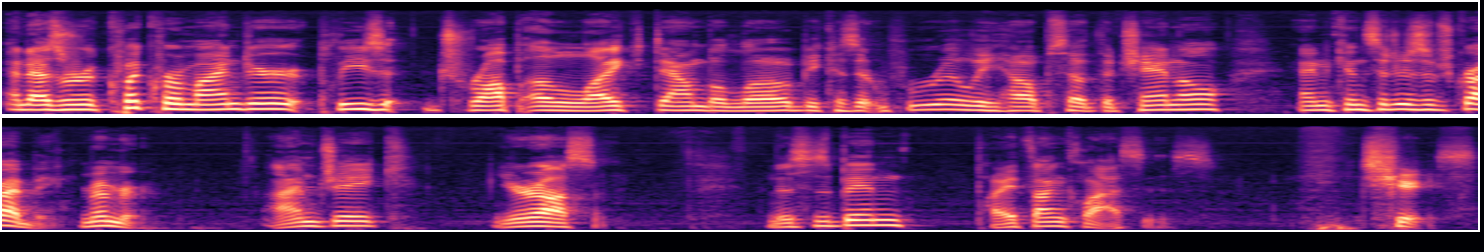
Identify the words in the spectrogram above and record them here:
And as a quick reminder, please drop a like down below because it really helps out the channel and consider subscribing. Remember, I'm Jake, you're awesome. This has been Python Classes. Cheers.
